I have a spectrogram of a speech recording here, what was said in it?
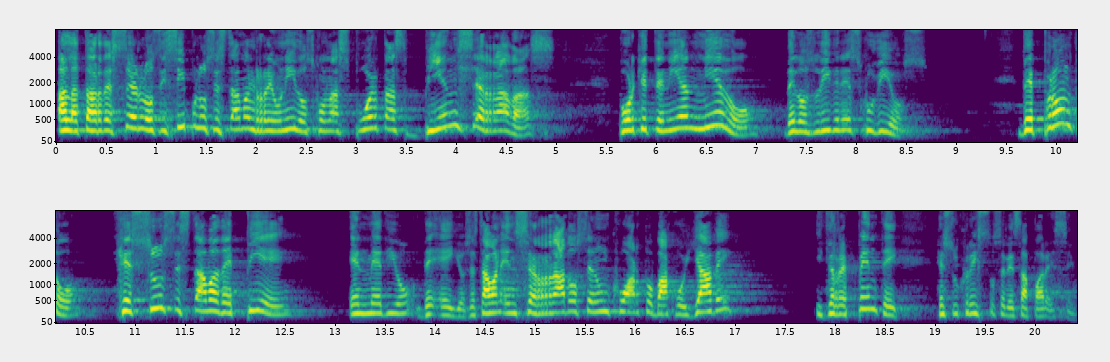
al atardecer, los discípulos estaban reunidos con las puertas bien cerradas porque tenían miedo de los líderes judíos. De pronto Jesús estaba de pie en medio de ellos. Estaban encerrados en un cuarto bajo llave y de repente Jesucristo se les aparece.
